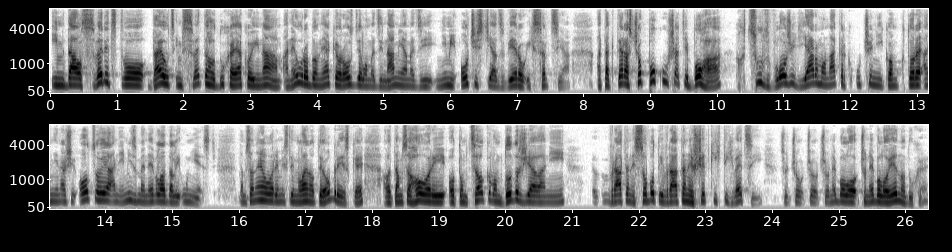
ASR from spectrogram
im dal svedectvo, dajúc im Svetého Ducha ako i nám a neurobil nejakého rozdielu medzi nami a medzi nimi očistiac vierou ich srdcia. A tak teraz, čo pokúšate Boha, chcúc vložiť jarmo na krk učeníkom, ktoré ani naši otcovia, ani my sme nevládali uniesť. Tam sa nehovorí, myslím, len o tej obriezke, ale tam sa hovorí o tom celkovom dodržiavaní vrátane soboty, vrátane všetkých tých vecí, čo, čo, čo, čo, nebolo, čo nebolo jednoduché.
